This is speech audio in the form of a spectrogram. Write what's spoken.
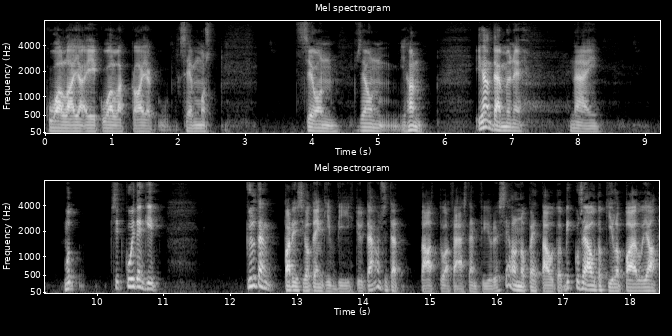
kuollaan ja ei kuollakaan ja semmoista. Se on, se on ihan, ihan tämmönen näin. Mut sit kuitenkin, kyllä tämän paris jotenkin viihtyy. Tää on sitä taattua Fast and Furious. Siellä on nopeat auto, pikkusen autokilpailu ja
